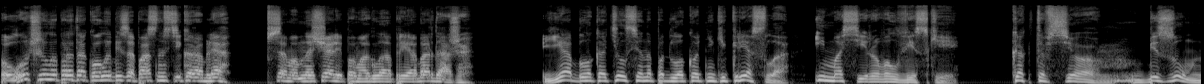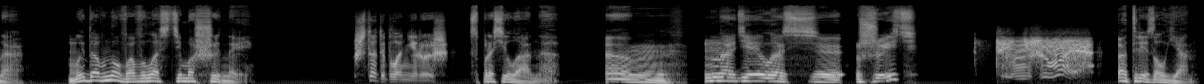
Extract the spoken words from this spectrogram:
Улучшила протоколы безопасности корабля. В самом начале помогла при абордаже. Я облокотился на подлокотники кресла и массировал виски. Как-то все безумно. Мы давно во власти машины». «Что ты планируешь?» — спросила Анна. «Эм, надеялась э, жить?» «Ты не живая», — отрезал Ян.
